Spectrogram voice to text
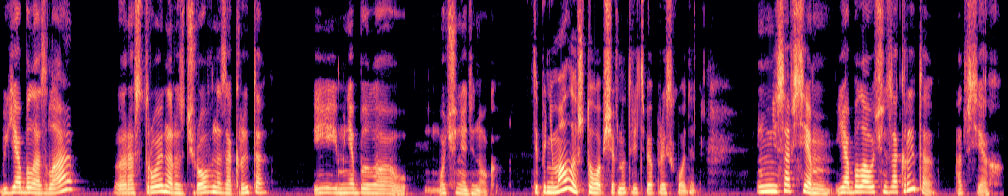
я была зла, расстроена, разочарована, закрыта и мне было очень одиноко. Ты понимала, что вообще внутри тебя происходит? Не совсем. Я была очень закрыта от всех.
